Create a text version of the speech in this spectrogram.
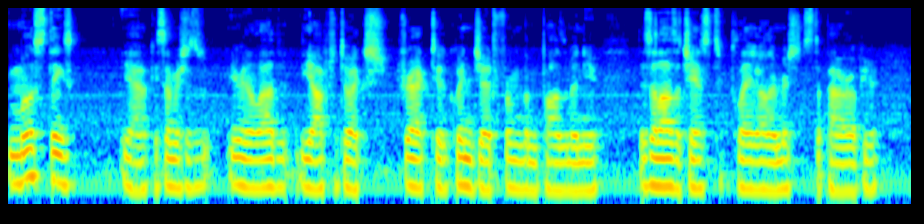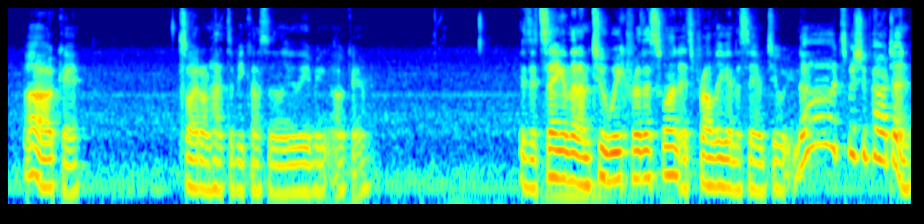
most things. Yeah, okay, some missions you're allowed the option to extract to a Quinjet from the pause menu. This allows a chance to play other missions to power up here. Oh, okay. So I don't have to be constantly leaving. Okay. Is it saying that I'm too weak for this one? It's probably gonna say I'm too weak. No, it's mission power 10.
